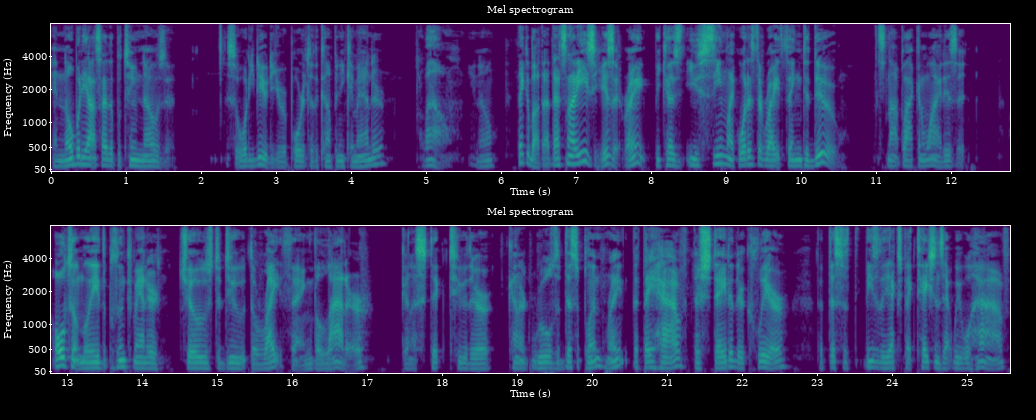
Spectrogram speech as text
and nobody outside the platoon knows it. So what do you do? Do you report it to the company commander? Well, you know, think about that. That's not easy, is it, right? Because you seem like what is the right thing to do? It's not black and white, is it? Ultimately, the platoon commander chose to do the right thing, the latter, gonna stick to their kind of rules of discipline, right? That they have. They're stated, they're clear that this is these are the expectations that we will have.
